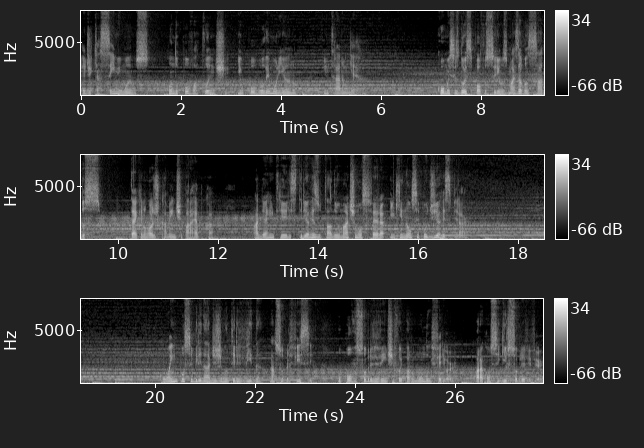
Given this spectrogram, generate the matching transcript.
é de que há 100 mil anos, quando o povo Atlante e o povo Lemuriano entraram em guerra. Como esses dois povos seriam os mais avançados tecnologicamente para a época, a guerra entre eles teria resultado em uma atmosfera em que não se podia respirar. Com a impossibilidade de manter vida na superfície, o povo sobrevivente foi para o mundo inferior para conseguir sobreviver.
